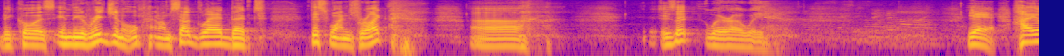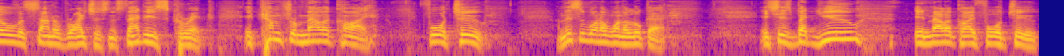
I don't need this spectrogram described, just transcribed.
Because in the original, and I'm so glad that this one's right. Uh, is it? Where are we? Yeah, hail the Sun of Righteousness. That is correct. It comes from Malachi 4 2. And this is what I want to look at. It says, But you, in Malachi 4 2.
